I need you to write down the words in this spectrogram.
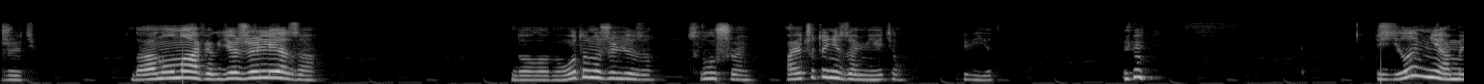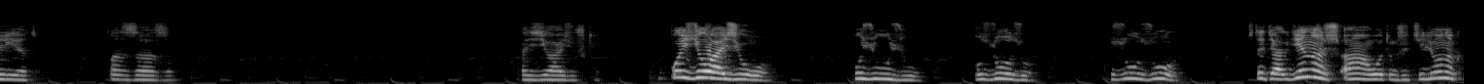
Жить. Да ну нафиг, где железо? Да ладно, вот оно железо. Слушай, а я что-то не заметил. Привет. Сделай мне омлет. Позаза. Позязюшки. Позязю. Позюзю. Позозу. Зузу. Кстати, а где наш... А, вот он же теленок.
